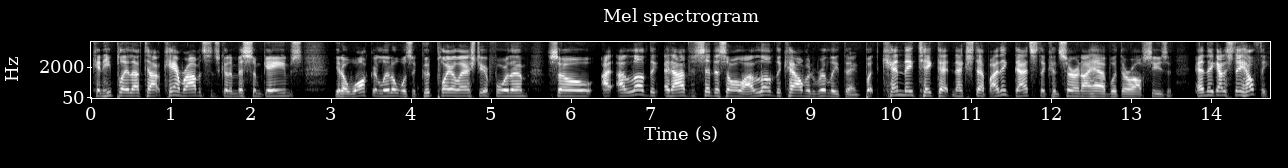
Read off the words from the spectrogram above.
Can he play left out? Cam Robinson's going to miss some games. You know, Walker Little was a good player last year for them. So I, I love the, and I've said this all, I love the Calvin Ridley thing, but can they take that next step? I think that's the concern I have with their offseason. And they got to stay healthy.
